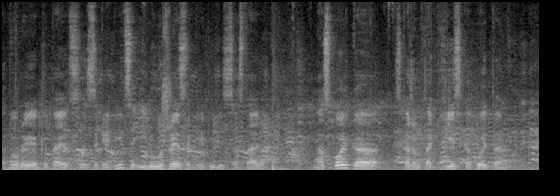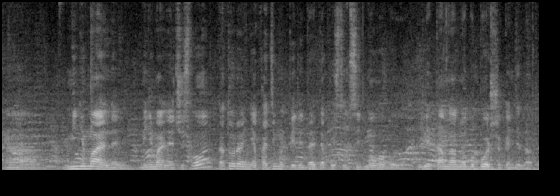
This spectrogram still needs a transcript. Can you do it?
которые пытаются закрепиться или уже закрепились в составе. Насколько, скажем так, есть какое-то э, минимальное, минимальное число, которое необходимо передать, допустим, седьмого года? Или там намного больше кандидатов?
